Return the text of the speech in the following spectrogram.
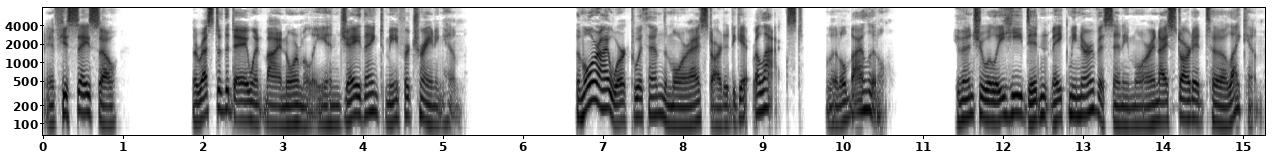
if you say so. The rest of the day went by normally, and Jay thanked me for training him. The more I worked with him, the more I started to get relaxed, little by little. Eventually, he didn't make me nervous anymore, and I started to like him.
